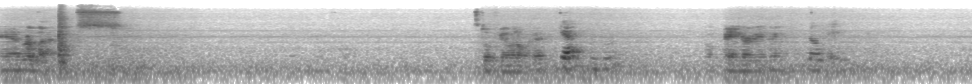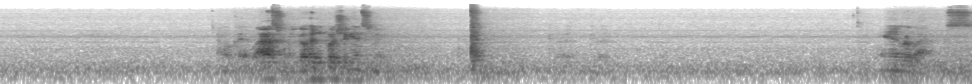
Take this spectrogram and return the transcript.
And relax. Still feeling okay? Yeah. Mm-hmm. No pain or anything? No pain. Okay, last one. Go ahead and push against me. Good, good. And relax.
